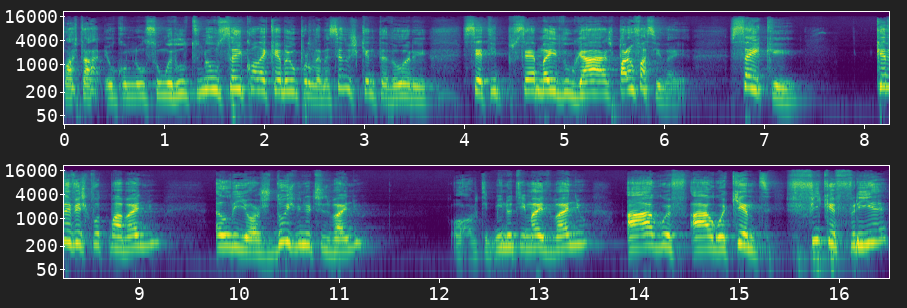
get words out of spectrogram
lá está, eu como não sou um adulto, não sei qual é que é bem o problema. Se é do esquentador, se é tipo, se é meio do gás, pá, não faço ideia. Sei que, cada vez que vou tomar banho, ali aos dois minutos de banho, ou tipo minuto e meio de banho, a água, a água quente fica fria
